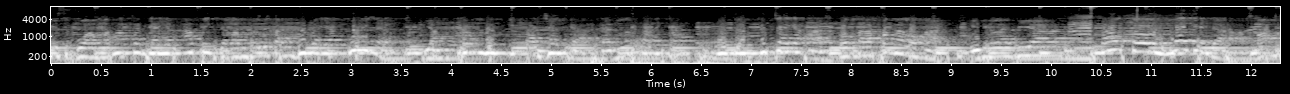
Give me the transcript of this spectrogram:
menjadi sebuah mahakarya yang apik dalam balutan budaya kuliner yang perlu kita jaga dan lestarikan untuk kejayaan kota Pengalongan. Inilah dia Tato Legenda Mama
